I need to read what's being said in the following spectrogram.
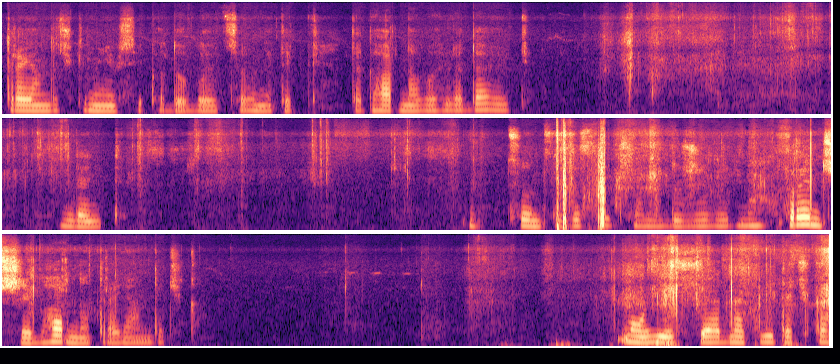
трояндочки мені всі подобаються. Вони так, так гарно виглядають. Гляньте. Сонце засвічено, дуже видно. Френдшип, гарна трояндочка. Ну, є ще одна квіточка.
